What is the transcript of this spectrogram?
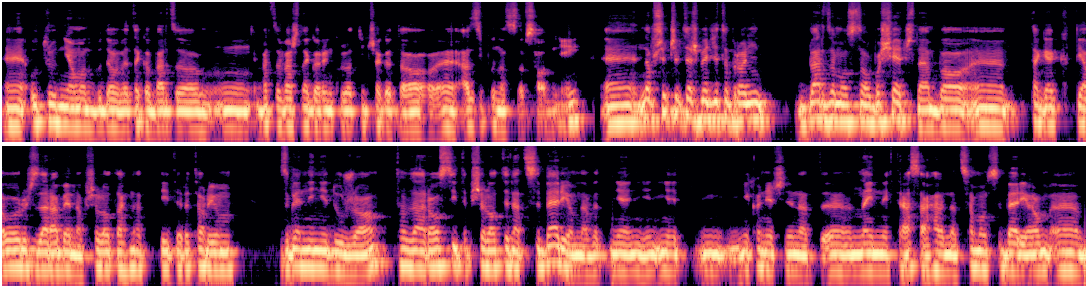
E, utrudnią odbudowę tego bardzo, mm, bardzo ważnego rynku lotniczego do e, Azji Północno-Wschodniej. E, no przy czym też będzie to broń bardzo mocno obosieczna, bo tak jak Białoruś zarabia na przelotach nad jej terytorium względnie niedużo, to dla Rosji te przeloty nad Syberią, nawet nie, nie, nie, niekoniecznie nad, e, na innych trasach, ale nad samą Syberią, e,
